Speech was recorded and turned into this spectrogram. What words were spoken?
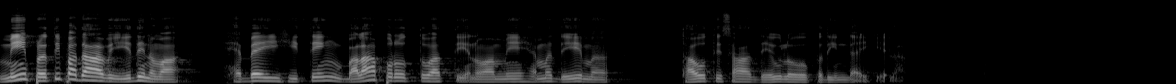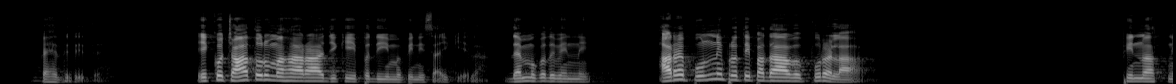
මේ ප්‍රතිපදාවේ යෙදෙනවා හැබැයි හිතෙන් බලාපොරොත්තුවත් තියෙනවා මේ හැම දේම තවතිසා දෙව්ලෝ උපදින්ඩයි කියලා. පැහැදිලිද. එක්කො චාතුරු මහාරාජික ඉපදීම පිණිසයි කියලා. දැම්මකොද වෙන්නේ. අර පුුණ්‍ය ප්‍රතිපදාව පුරලා පින්වත්න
